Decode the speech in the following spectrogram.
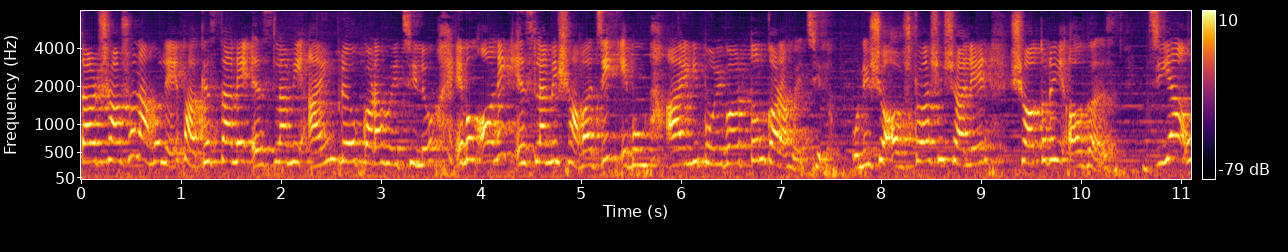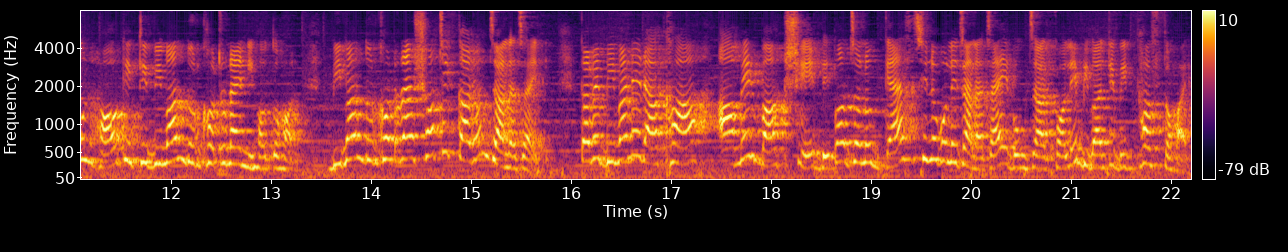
তার শাসন আমলে পাকিস্তানে ইসলামী আইন প্রয়োগ করা হয়েছিল এবং অনেক ইসলামী সামাজিক এবং আইনি পরিবর্তন করা হয়েছিল। উনিশশো অষ্টআশি সালের সতেরোই অগস্ট জিয়াউল হক একটি বিমান দুর্ঘটনায় নিহত হন। বিমান দুর্ঘটনার সঠিক কারণ জানা যায়নি। তবে বিমানে রাখা আমের বাক্সে বিপজ্জনক গ্যাস ছিল বলে জানা যায় এবং যার ফলে বিমানটি বিধ্বস্ত হয়।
